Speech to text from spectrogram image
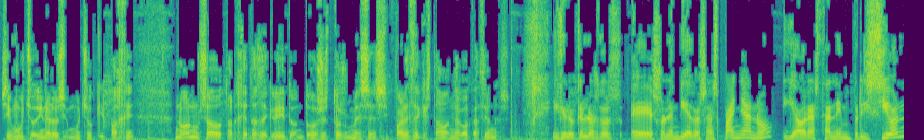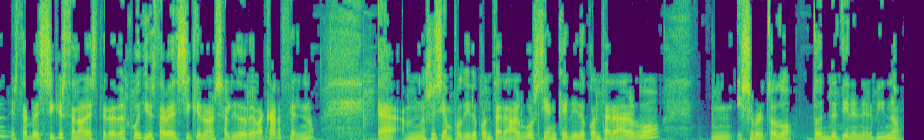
sin mucho dinero, sin mucho equipaje. No han usado tarjetas de crédito en todos estos meses y parece que estaban de vacaciones. Y creo que los dos eh, son enviados a España, ¿no? Y ahora están en prisión. Esta vez sí que están a la espera de juicio. Esta vez sí que no han salido de la cárcel, ¿no? Eh, no sé si han podido contar algo, si han querido contar algo. Mm, y sobre todo, ¿dónde tienen el vino?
